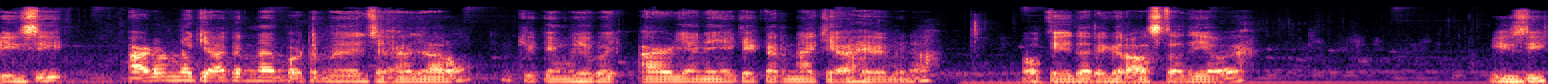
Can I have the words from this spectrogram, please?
इजी आई डोंट नो क्या करना है बट मैं जाया जा रहा हूँ, क्योंकि मुझे कोई आइडिया नहीं है कि करना क्या है अभी ना. ओके इधर एक रास्ता दिया हुआ है. इजी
